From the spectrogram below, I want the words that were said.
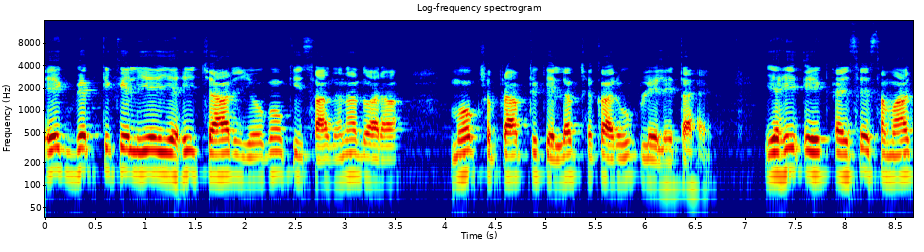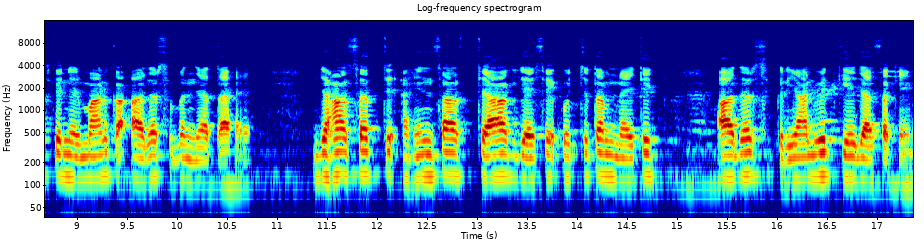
एक व्यक्ति के लिए यही चार योगों की साधना द्वारा मोक्ष प्राप्ति के लक्ष्य का रूप ले लेता है। यही एक ऐसे समाज के निर्माण का आदर्श बन जाता है, जहाँ सत्य, अहिंसा, त्याग जैसे उच्चतम नैतिक आदर्श क्रियान्वित किए जा सकें।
